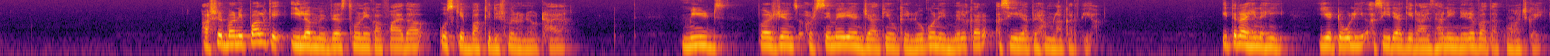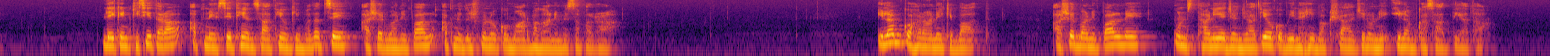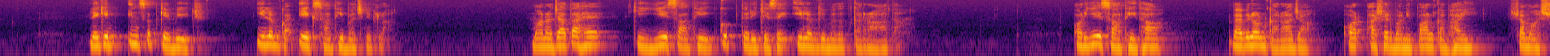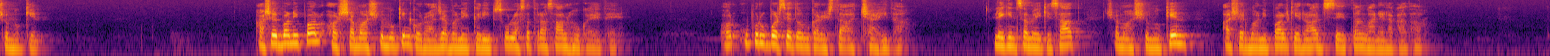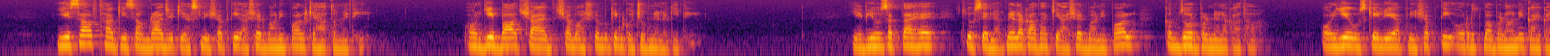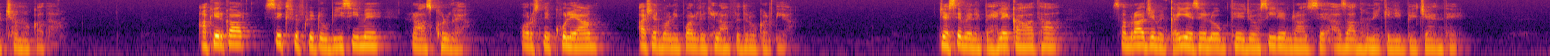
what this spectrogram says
आशिरबानीपाल के ईलम में व्यस्त होने का फ़ायदा उसके बाकी दुश्मनों ने उठाया। मीड्स, पर्शियंस और सिमेरियन जातियों के लोगों ने मिलकर असीरिया पर हमला कर दिया। इतना ही नहीं, ये टोली असीरिया की राजधानी निनेवा तक पहुँच गई। लेकिन किसी तरह अपने सिथियन साथियों की मदद से आशरबानीपाल अपने दुश्मनों को मार भगाने में सफल रहा। इलम को हराने के बाद आशरबानीपाल ने उन स्थानीय जनजातियों को भी नहीं बख्शा जिन्होंने इलम का साथ दिया था। लेकिन इन सब के बीच इलम का एक साथी बच निकला। माना जाता है कि ये साथी गुप्त तरीके से इलम की मदद कर रहा था। और ये साथी था बेबीलोन का राजा और आशरबानीपाल का भाई शमाशमुकिन अशरबानीपाल और शमाशमुकिन को राजा बने करीब सोलह सत्रह साल हो गए थे और ऊपर ऊपर से तो उनका रिश्ता अच्छा ही था लेकिन समय के साथ शमाशमुकिन अशरबानीपाल के राज से तंग आने लगा था ये साफ़ था कि साम्राज्य की असली शक्ति अशरबानीपाल के हाथों में थी और ये बात शायद शमाशमुकिन को चुभने लगी थी यह भी हो सकता है कि उसे लगने लगा था कि अशरबानीपाल कमज़ोर पड़ने लगा था और ये उसके लिए अपनी शक्ति और रुतबा बढ़ाने का एक अच्छा मौका था। आखिरकार 652 बीसी में राज खुल गया और उसने खुलेआम आशरबानीपाल के खिलाफ विद्रोह कर दिया। जैसे मैंने पहले कहा था, साम्राज्य में कई ऐसे लोग थे जो असीरियन राज से आज़ाद होने के लिए बेचैन थे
